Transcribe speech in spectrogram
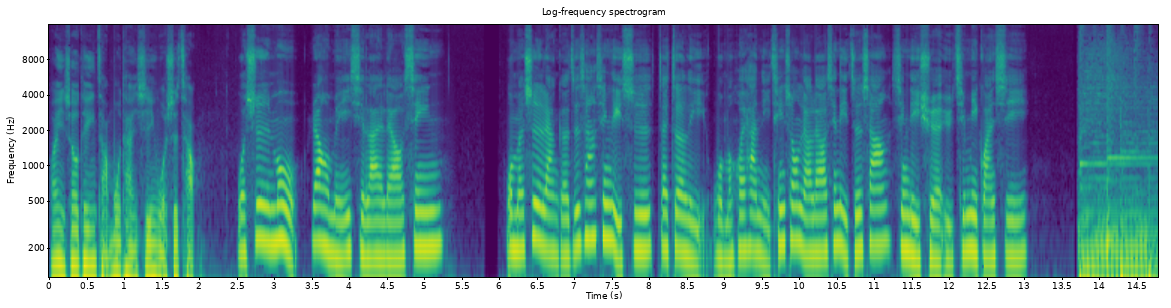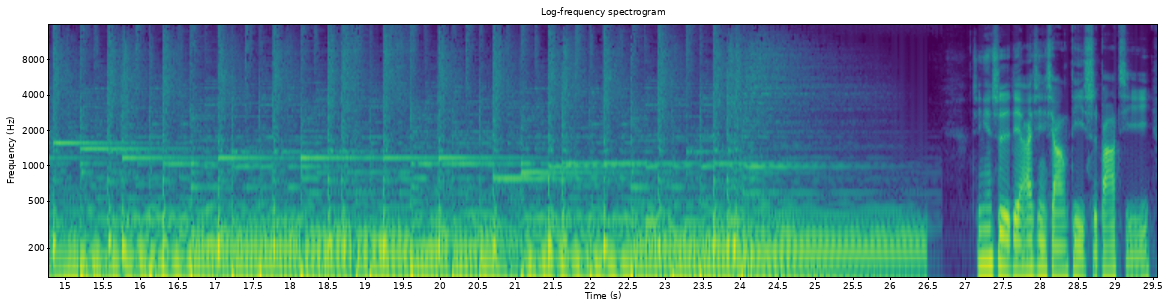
欢迎收听草木谈心，我是草，我是木，让我们一起来聊心。我们是两个智商心理师，在这里我们会和你轻松聊聊心理智商、心理学与亲密关系。今天是恋爱信箱第十八集。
